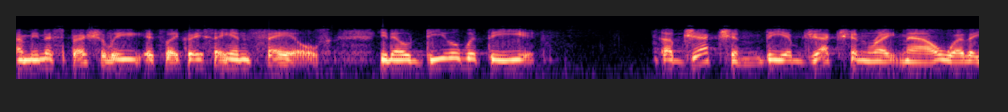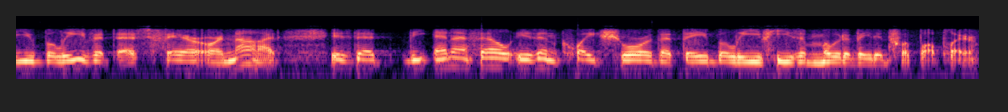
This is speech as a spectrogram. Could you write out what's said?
I mean, especially it's like they say in sales. You know, deal with the objection. The objection right now, whether you believe it as fair or not, is that the NFL isn't quite sure that they believe he's a motivated football player.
